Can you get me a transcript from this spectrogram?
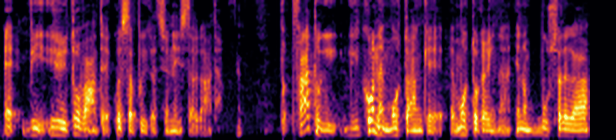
e vi ritrovate questa applicazione installata fra l'altro l'icona è molto, anche, è molto carina, è una busta della...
